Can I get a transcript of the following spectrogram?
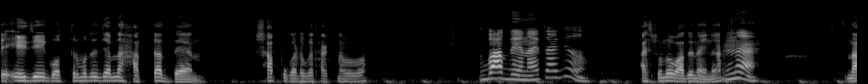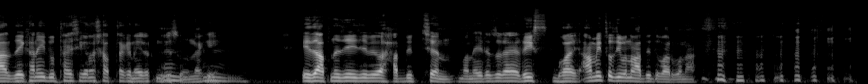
তো এই যে গর্তের মধ্যে যে আপনি হাতটা দেন সাপ পোকা টোকা থাকে না বাবা? বাদে নাই তাই তো। আজ পর্যন্ত বাদে নাই না? না। না যেখানেই দুধ থাকে সেখানে সাপ থাকে না এরকম কিছু নাকি? এই যে আপনি যে এই যে হাত দিচ্ছেন মানে এটা রিস্ক ভয় আমি তো জীবনে হাত দিতে পারব না।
